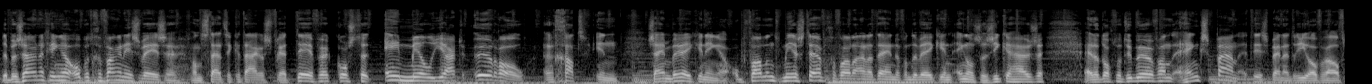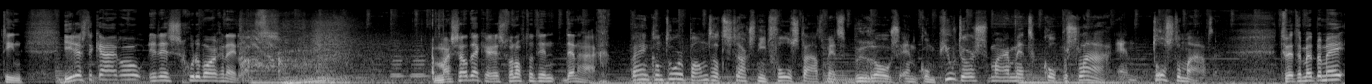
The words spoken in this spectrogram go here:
De bezuinigingen op het gevangeniswezen van staatssecretaris Fred Tever... kosten 1 miljard euro. Een gat in zijn berekeningen. Opvallend meer sterfgevallen aan het einde van de week in Engelse ziekenhuizen. En het ochtendhumeur van Henk Spaan. Het is bijna drie over half tien. Hier is de Caro. Dit is Goedemorgen Nederland. Marcel Dekker is vanochtend in Den Haag. Bij een kantoorpand dat straks niet vol staat met bureaus en computers... maar met koppen sla en trostomaten. Twitter met me mee,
